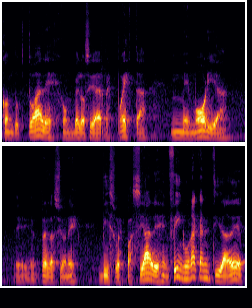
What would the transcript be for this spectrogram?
conductuales, con velocidad de respuesta, memoria, eh, relaciones visoespaciales, en fin, una cantidad de,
